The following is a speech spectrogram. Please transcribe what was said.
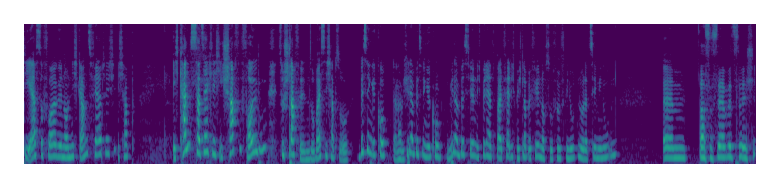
die erste Folge noch nicht ganz fertig. Ich habe ich kann es tatsächlich, ich schaffe Folgen zu Staffeln. So, weißt du, ich habe so ein bisschen geguckt, dann habe ich wieder ein bisschen geguckt, wieder ein bisschen. Ich bin jetzt bald fertig. Ich glaube, mir fehlen noch so fünf Minuten oder zehn Minuten. Ähm, das ist sehr witzig.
